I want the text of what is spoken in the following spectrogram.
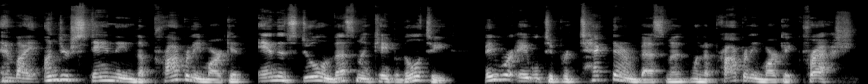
and by understanding the property market and its dual investment capability, they were able to protect their investment when the property market crashed.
